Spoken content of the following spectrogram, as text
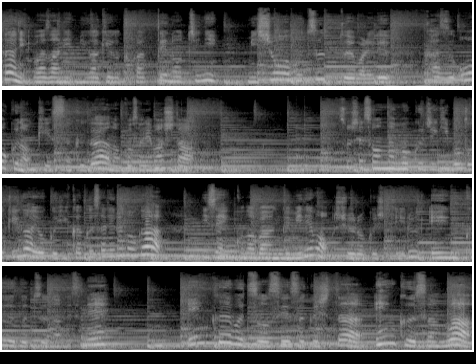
さらに技に磨きがかかって後に未勝仏と呼ばれる数多くの傑作が残されました。そしてそんな木敷仏がよく比較されるのが以前この番組でも収録している円空仏なんですね。円空物を制作した円空さんは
